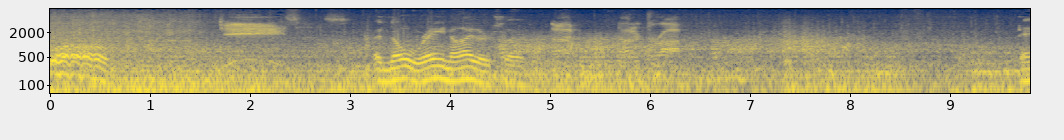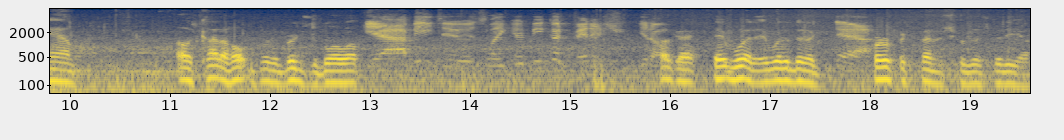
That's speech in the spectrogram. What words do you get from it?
whoa, Jesus. and no rain either. So Not, not a drop. Damn. I was kind of hoping for the bridge to blow up. Yeah, me too. It's like, it'd be a good finish, you know. Okay, it would. It would have been a Yeah. perfect finish for this video.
